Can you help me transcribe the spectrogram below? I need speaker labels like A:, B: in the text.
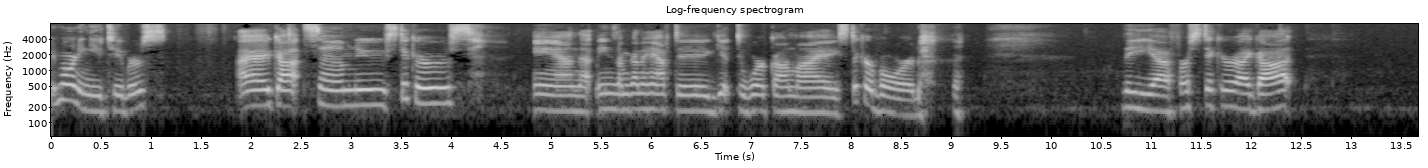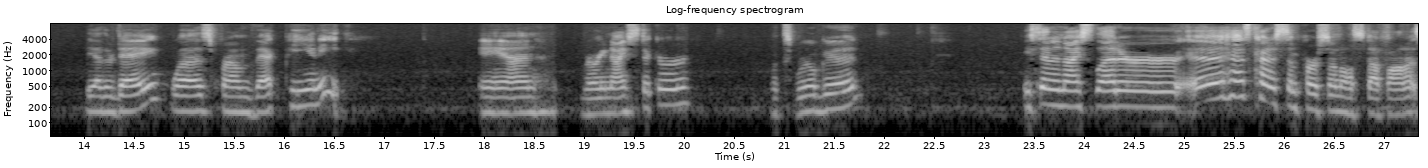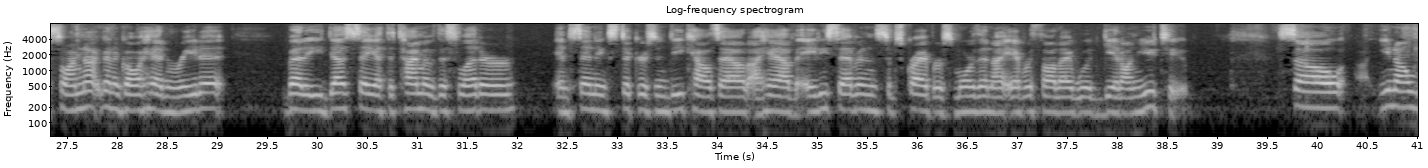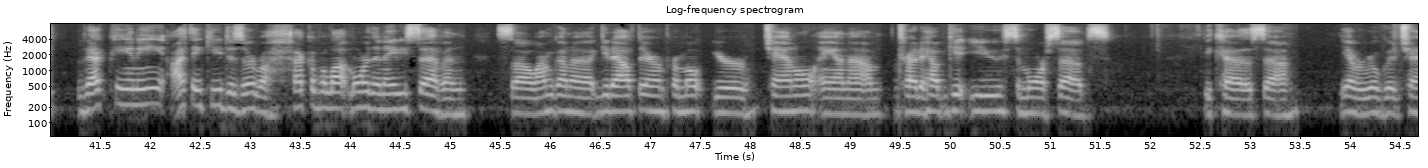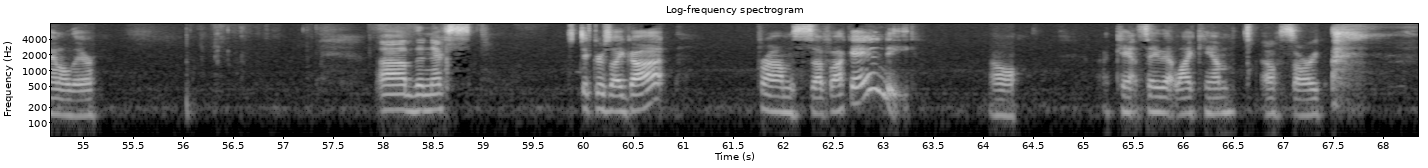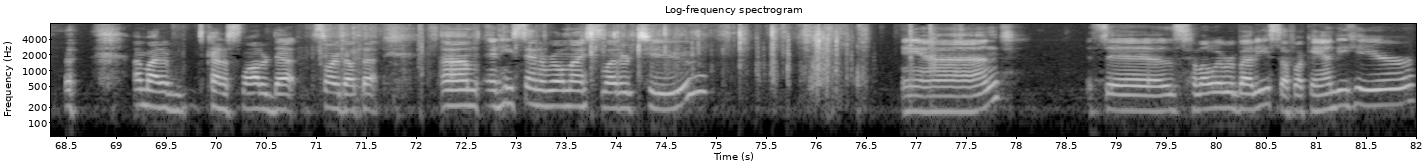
A: Good morning, YouTubers. I got some new stickers, and that means I'm going to have to get to work on my sticker board. the uh, first sticker I got the other day was from Vec Pne. And very nice sticker. Looks real good. He sent a nice letter. It has kind of some personal stuff on it, so I'm not going to go ahead and read it but he does say at the time of this letter and sending stickers and decals out, I have 87 subscribers, more than I ever thought I would get on YouTube. So, you know, Vec Pne, I think you deserve a heck of a lot more than 87. So I'm going to get out there and promote your channel and um, try to help get you some more subs because uh, you have a real good channel there. Um, the next stickers I got from Suffolk Andy. Oh, I can't say that like him. Oh, sorry. I might have kind of slaughtered that. Sorry about that. Um, and he sent a real nice letter too. And it says, Hello, everybody. Suffolk Andy here.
